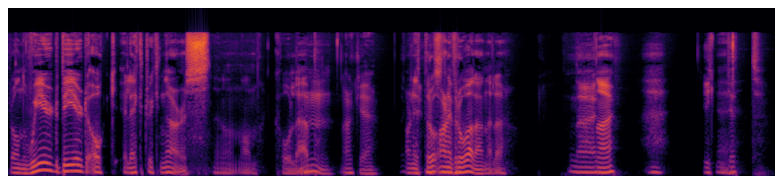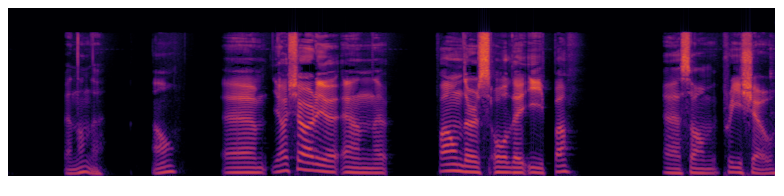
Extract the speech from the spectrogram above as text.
från Weird Beard och Electric Nurse. Det är någon, någon collab. Mm, okej. Har, ni pro- har ni provat den eller? Nej. Nej. Icket. Spännande. Ja. Ehm, jag körde ju en Founders All Day IPA eh, som pre-show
